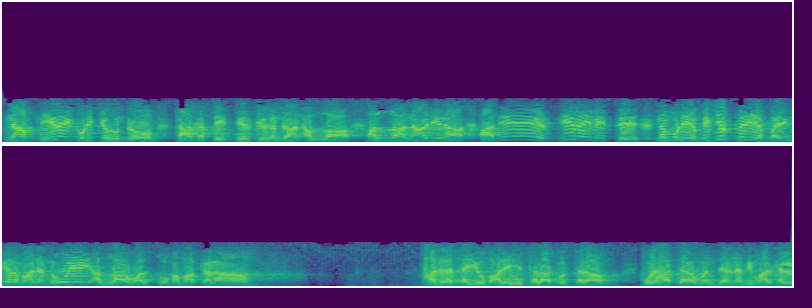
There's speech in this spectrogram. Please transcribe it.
நாம் நீரை குடிக்குகின்றோம். தாகத்தை தீர்க்குகின்றான் அல்லாஹ். அல்லாஹ் நாடினா அதே நீரை வைத்து நம்முடைய மிகப்பெரிய பயங்கரமான நோயை அல்லாஹ்வால் சுகமாக்கலாம். ஹதரத் அய்யூப் அலைஹி ஸலாத்து வஸ்ஸலாம் உலகத்தில் வந்த நபிமார்கள்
